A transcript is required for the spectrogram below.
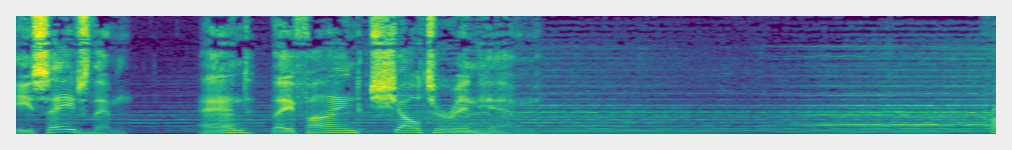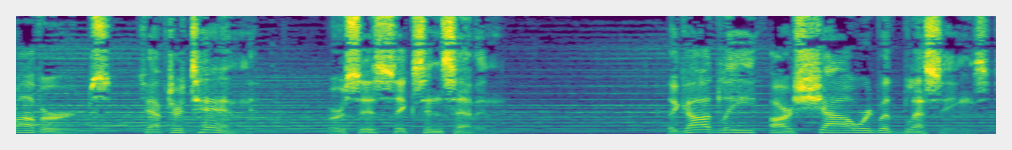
He saves them, and they find shelter in Him. Proverbs chapter 10 verses 6 and 7. The godly are showered with blessings.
